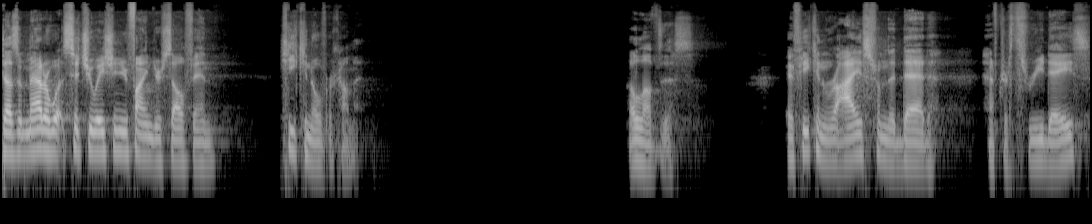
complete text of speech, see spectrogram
Doesn't matter what situation you find yourself in, He can overcome it. I love this. If He can rise from the dead after three days,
